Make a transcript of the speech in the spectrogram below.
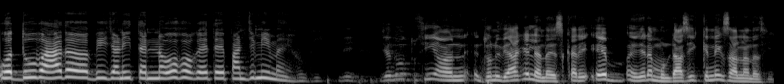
ਉਦੋਂ ਬਾਅਦ ਵੀ ਜਾਣੀ ਤਿੰਨ ਉਹ ਹੋ ਗਏ ਤੇ ਪੰਜਵੀਂ ਮੈਂ ਹੋ ਗਈ। ਜੀ ਜਦੋਂ ਤੁਸੀਂ ਤੁਹਾਨੂੰ ਵਿਆਹ ਕੇ ਲੈਂਦਾ ਇਸ ਘਰੇ ਇਹ ਜਿਹੜਾ ਮੁੰਡਾ ਸੀ ਕਿੰਨੇ ਸਾਲਾਂ ਦਾ ਸੀ?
